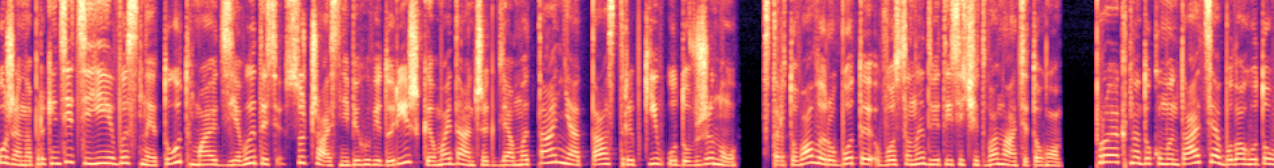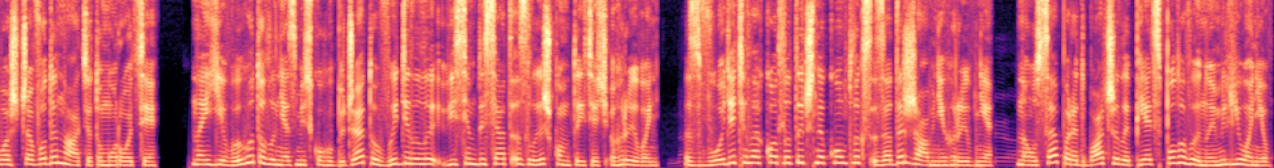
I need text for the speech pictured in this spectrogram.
Уже наприкінці цієї весни тут мають з'явитись сучасні бігові доріжки, майданчик для метання та стрибків у довжину. Стартували роботи восени 2012-го. Проектна документація була готова ще в 2011 році. На її виготовлення з міського бюджету виділили 80 з лишком тисяч гривень. Зводять легкоатлетичний комплекс за державні гривні. На усе передбачили 5,5 мільйонів.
